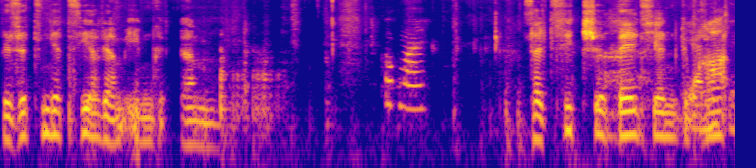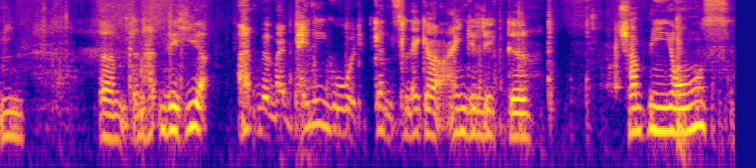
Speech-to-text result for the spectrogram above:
Wir sitzen jetzt hier. Wir haben eben ähm, guck mal. Salsicce, Bällchen gebraten. ähm, dann hatten wir hier, hatten wir beim Penny geholt, ganz lecker eingelegte Champignons.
